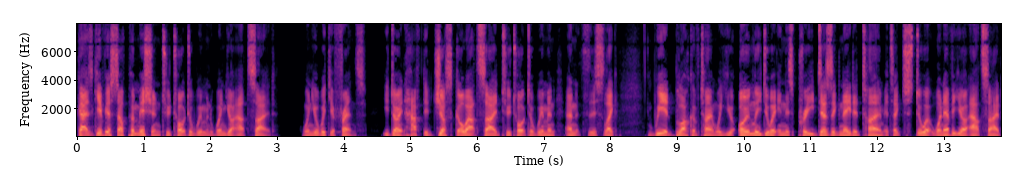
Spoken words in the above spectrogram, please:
guys, give yourself permission to talk to women when you're outside, when you're with your friends. You don't have to just go outside to talk to women, and it's this like weird block of time where you only do it in this pre-designated time. It's like just do it whenever you're outside.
